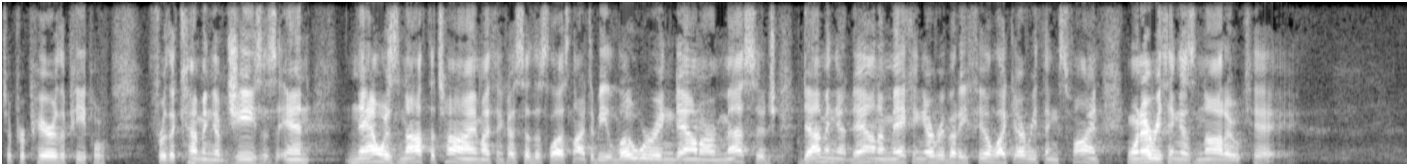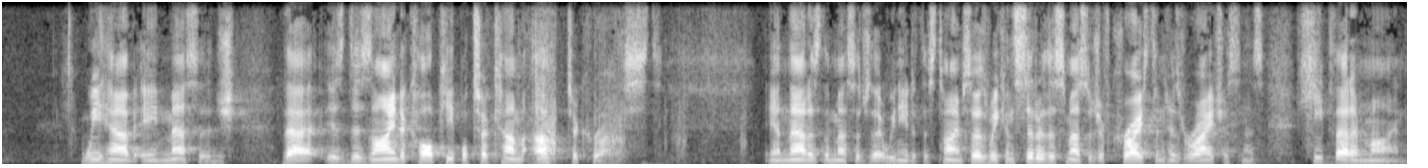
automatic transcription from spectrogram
to prepare the people for the coming of Jesus. And now is not the time, I think I said this last night, to be lowering down our message, dumbing it down, and making everybody feel like everything's fine when everything is not okay. We have a message that is designed to call people to come up to Christ and that is the message that we need at this time. So, as we consider this message of Christ and his righteousness, keep that in mind.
